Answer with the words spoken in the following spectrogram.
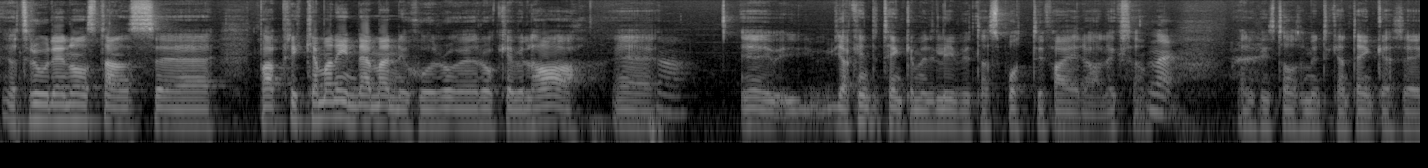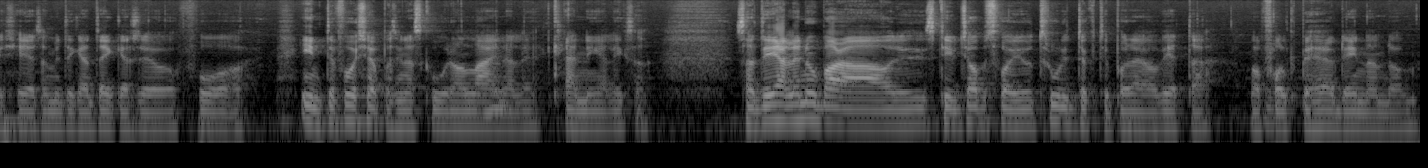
jag tror det är någonstans... Eh, bara prickar man in där människor rå- råkar vill ha. Eh, Ja. eh, jag kan inte tänka mig ett liv utan Spotify idag liksom. Nej. Det finns de som inte kan tänka sig, tjejer som inte kan tänka sig att få, inte få köpa sina skor online eller klänningar liksom. Så det gäller nog bara, och Steve Jobs var ju otroligt duktig på det, att veta vad folk behövde innan de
